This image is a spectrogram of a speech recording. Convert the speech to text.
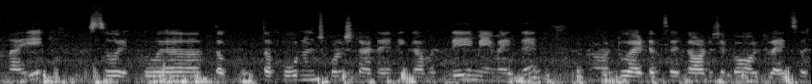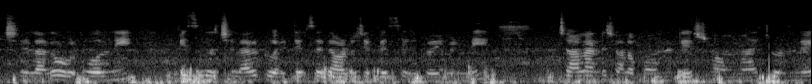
ఉన్నాయి. సో ఎక్కువ తక్కువ తక్కువ నుంచి కూడా స్టార్ట్ అయినాయి కాబట్టి మేమైతే టూ ఐటమ్స్ అయితే ఆర్డర్ చెప్పాము ఒకటి రైస్ వచ్చేలాగా ఓన్లీ పీసెస్ వచ్చేలాగా టూ ఐటమ్స్ అయితే ఆర్డర్ చెప్పేసి వెళ్ళిపోయామండి. చాలా అంటే చాలా బాగుంది టేస్ట్గా ఉన్నాయి. చూడండి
